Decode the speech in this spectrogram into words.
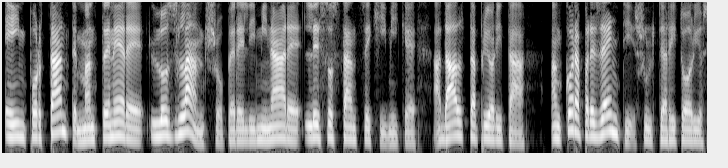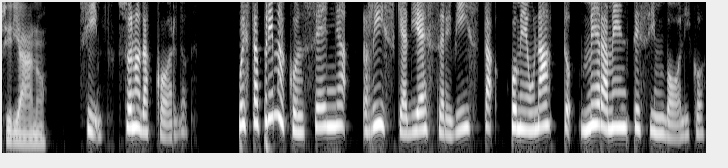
è importante mantenere lo slancio per eliminare le sostanze chimiche ad alta priorità ancora presenti sul territorio siriano. Sì, sono d'accordo. Questa prima consegna rischia di essere vista come un atto meramente simbolico,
